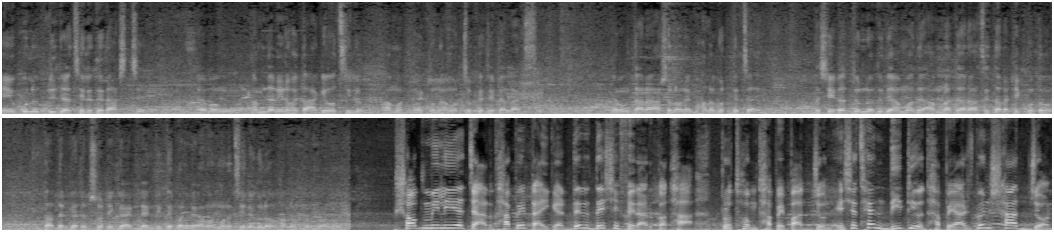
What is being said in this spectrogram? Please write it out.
এই উপলব্ধিটা ছেলেদের আসছে এবং আমি জানি না হয়তো আগেও ছিল, আমার এখন আমার চোখে যেটা লাগছে। এবং তারা আসলে অনেক ভালো করতে চায়। তো সেটার জন্য যদি আমাদের, আমরা যারা আছি তারা ঠিকমতো তাদের কাছে সঠিক গাইডলাইন দিতে পারলে আমার মনে হয় ছেলেগুলো ভালো করবে। সব মিলিয়ে চার ধাপে টাইগারদের দেশে ফেরার কথা। প্রথম ধাপে পাঁচজন এসেছেন, দ্বিতীয় ধাপে আসবেন সাতজন,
